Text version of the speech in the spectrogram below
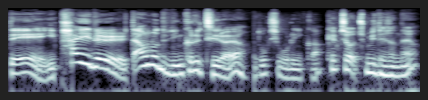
때 이 파일을 다운로드 링크를 드려요. 혹시 모르니까 캡처 준비되셨나요?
